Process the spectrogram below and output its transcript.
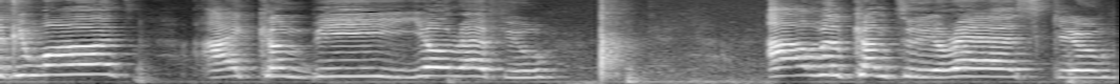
if you want, I can be your refuge. I will come to your rescue.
